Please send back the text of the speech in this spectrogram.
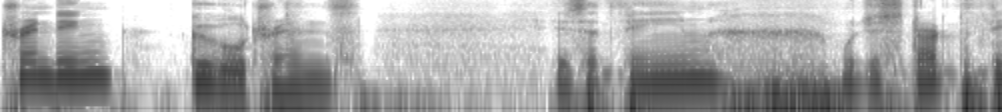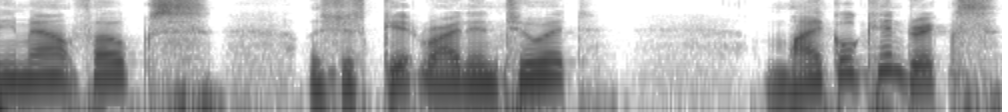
trending Google Trends is a theme. We'll just start the theme out, folks. Let's just get right into it. Mychal Kendricks,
